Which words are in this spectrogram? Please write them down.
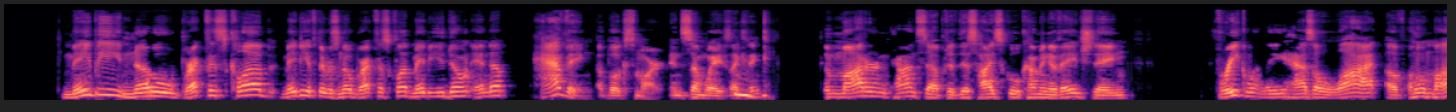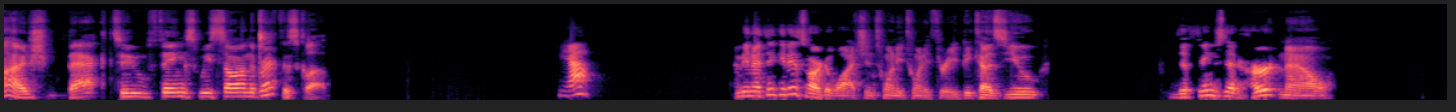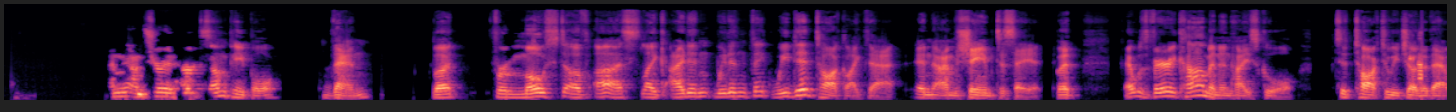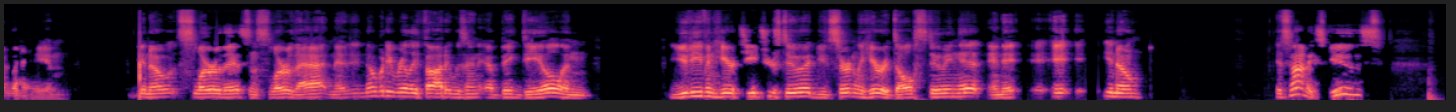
maybe no breakfast club. Maybe if there was no breakfast club, maybe you don't end up having a Booksmart in some ways. Like, I mm-hmm. think the modern concept of this high school coming of age thing frequently has a lot of homage back to things we saw in the breakfast club. Yeah. I mean, I think it is hard to watch in 2023 because you, the things that hurt now, I mean, I'm sure it hurt some people then, but for most of us, like I didn't, we didn't think we did talk like that. And I'm ashamed to say it, but that was very common in high school to talk to each other that way and, you know, slur this and slur that. And it, nobody really thought it was a big deal. And you'd even hear teachers do it. You'd certainly hear adults doing it. And it, it, it you know, it's not an excuse,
